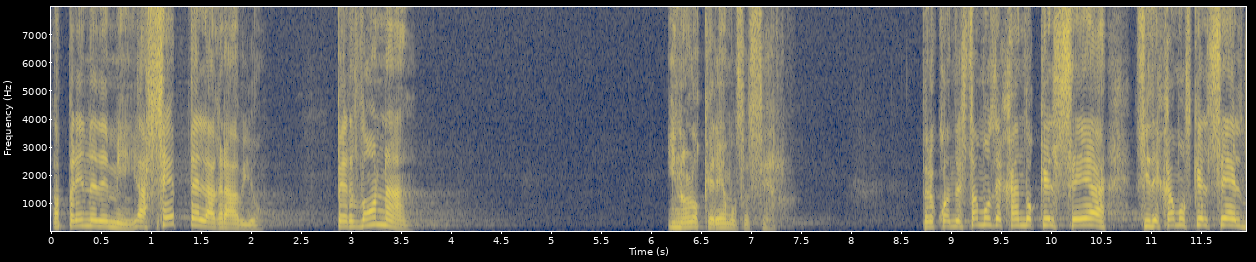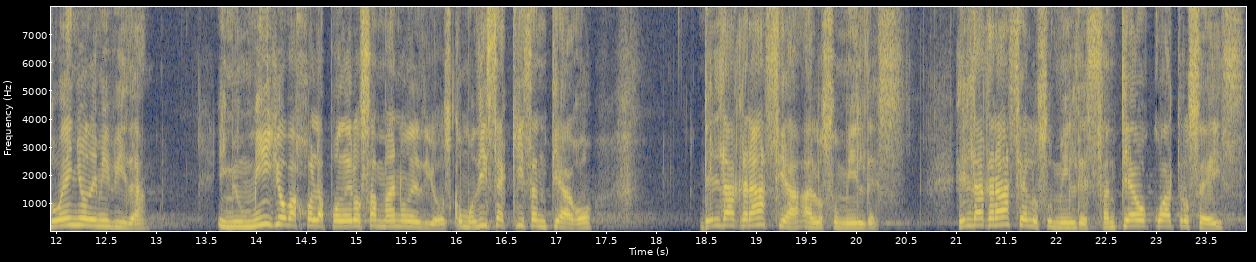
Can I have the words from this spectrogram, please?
aprende de mí, acepta el agravio, perdona. Y no lo queremos hacer. Pero cuando estamos dejando que Él sea, si dejamos que Él sea el dueño de mi vida y me humillo bajo la poderosa mano de Dios, como dice aquí Santiago, Él da gracia a los humildes. Él da gracia a los humildes. Santiago 4, 6.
